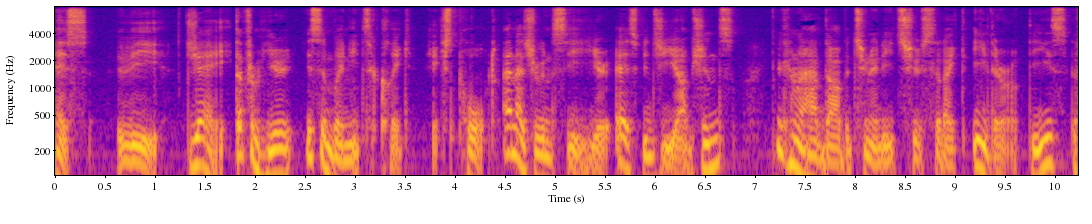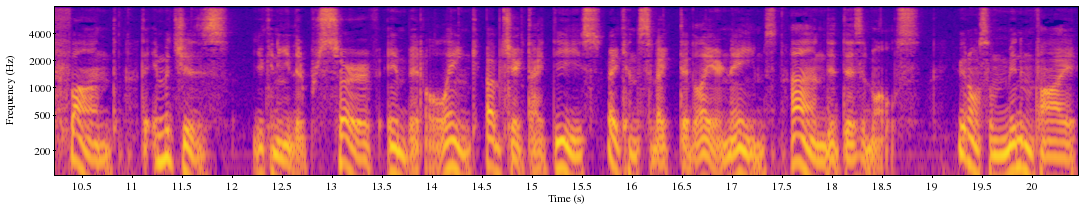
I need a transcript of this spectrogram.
SVG. Then from here you simply need to click export and as you can see here SVG options you can have the opportunity to select either of these, the font, the images you can either preserve, embed a link, object IDs, or you can select the layer names, and the decimals. You can also minify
